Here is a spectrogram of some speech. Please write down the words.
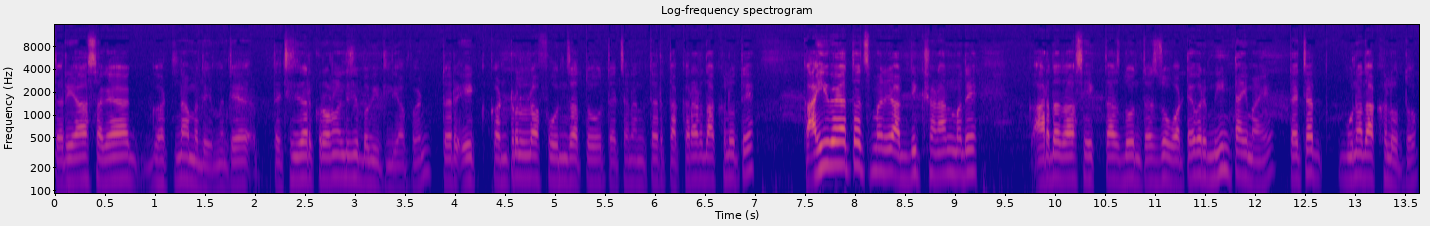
तर या सगळ्या घटनामध्ये म्हणजे त्याची जर क्रॉनॉलॉजी बघितली आपण तर एक कंट्रोलला फोन जातो त्याच्यानंतर तक्रार दाखल होते. काही वेळातच म्हणजे अगदी क्षणांमध्ये अर्धा तास एक तास दोन तास जो वॉट एव्हर मीन टाईम आहे त्याच्यात गुन्हा दाखल होतो.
